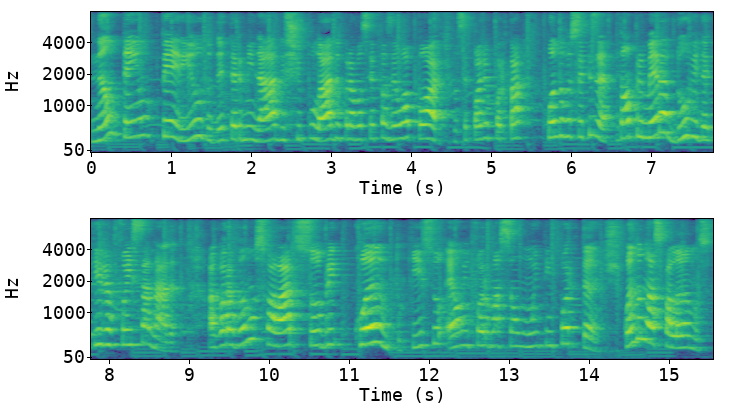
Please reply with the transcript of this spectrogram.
não tem um período determinado, estipulado para você fazer o aporte. Você pode aportar quando você quiser. Então a primeira dúvida aqui já foi sanada. Agora vamos falar sobre quanto, que isso é uma informação muito importante. Quando nós falamos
